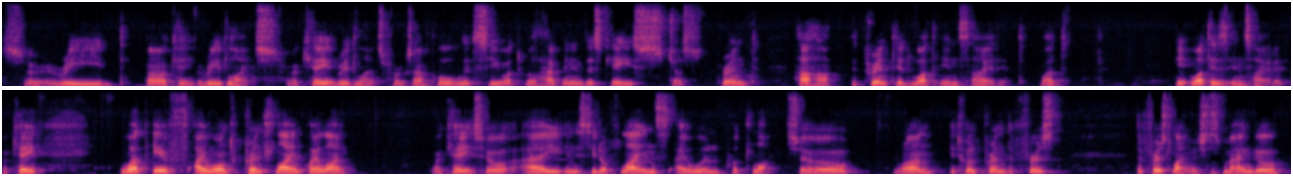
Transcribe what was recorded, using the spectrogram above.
so read Okay, read lines. Okay, read lines. For example, let's see what will happen in this case. Just print. Haha, it printed what inside it. What it, what is inside it. Okay. What if I want to print line by line? Okay, so I instead of lines, I will put line. So run, it will print the first the first line, which is mango.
